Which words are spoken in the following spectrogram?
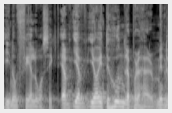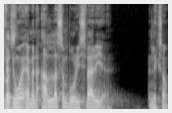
I någon fel åsikt. Jag, jag, jag är inte hundra på det här. Men det För var, då, jag menar alla som bor i Sverige, liksom,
